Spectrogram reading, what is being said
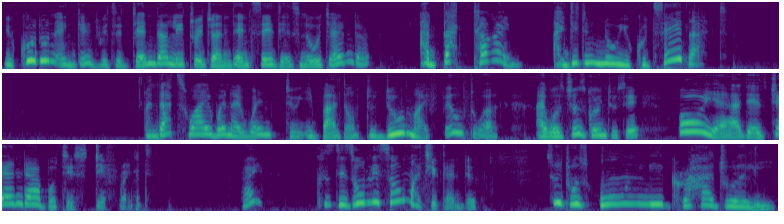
You couldn't engage with the gender literature and then say there's no gender. At that time, I didn't know you could say that. And that's why when I went to Ibadan to do my field work, I was just going to say, oh, yeah, there's gender, but it's different. Right? Because there's only so much you can do. So it was only gradually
